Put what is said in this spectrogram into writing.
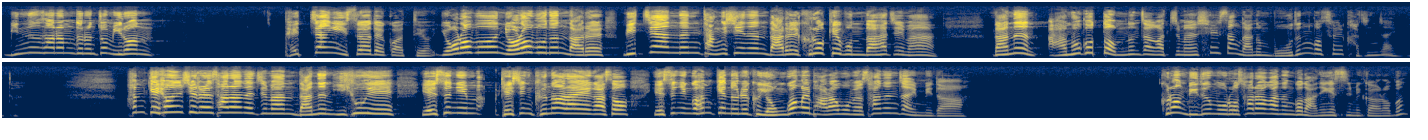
믿는 사람들은 좀 이런 배짱이 있어야 될 것 같아요. 여러분, 여러분은 나를 믿지 않는 당신은 나를 그렇게 본다 하지만 나는 아무것도 없는 자 같지만 실상 나는 모든 것을 가진 자입니다. 함께 현실을 살아내지만 나는 이후에 예수님 계신 그 나라에 가서 예수님과 함께 누릴 그 영광을 바라보며 사는 자입니다. 그런 믿음으로 살아가는 것 아니겠습니까, 여러분?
